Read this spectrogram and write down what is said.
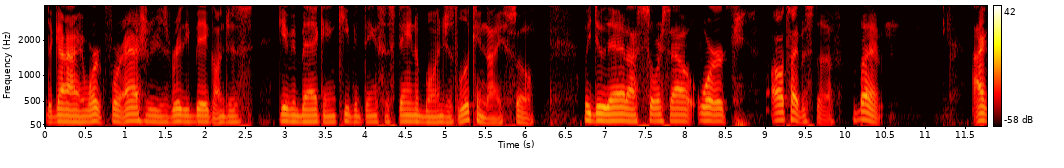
the guy I work for. Asher is really big on just giving back and keeping things sustainable and just looking nice. So we do that. I source out work, all type of stuff, but. I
